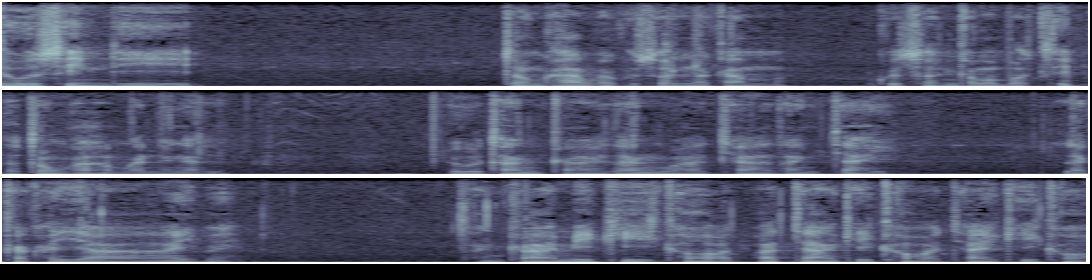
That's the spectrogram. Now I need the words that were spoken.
ดูสิ่งที่ ตรงข้ามกับกุศลกรรม กุศลกรรมบทสิบตรงข้ามกันอย่างนั้น ดูทางกายทางวาจาทางใจ แล้วก็ขยายไป ทางกายมีกี่ข้อวาจากี่ข้อใจกี่ข้อ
